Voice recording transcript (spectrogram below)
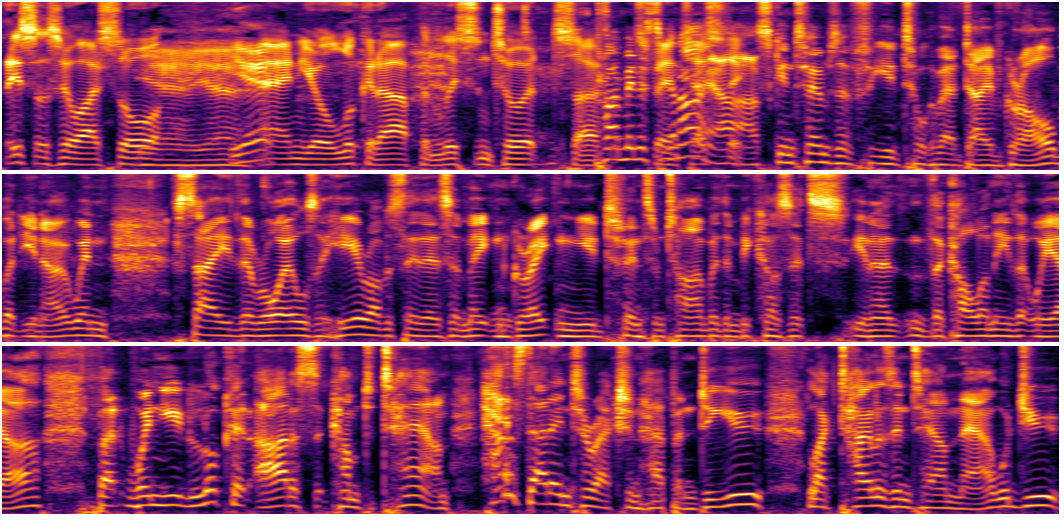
"This is who I saw," Yeah, yeah. Yeah. and you'll look it up and listen to it. So Prime it's Minister, can I ask, in terms of you talk about Dave Grohl, but you know, when say the Royals are here, obviously there's a meet and greet, and you'd spend some time with them because it's you know the colony that we are. But when you look at artists that come to town, how does that interaction happen? Do you like Taylor's in town now? Would you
